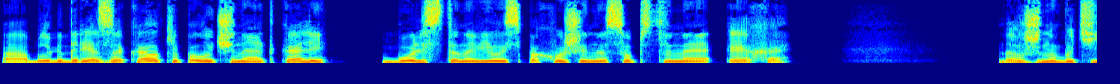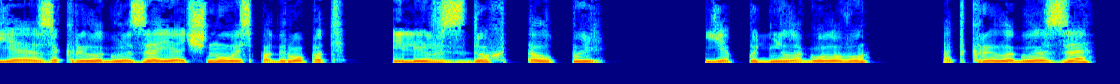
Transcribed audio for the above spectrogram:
а благодаря закалке, полученной от Кали, боль становилась похожей на собственное эхо. Должно быть, я закрыла глаза и очнулась под ропот или вздох толпы. Я подняла голову, открыла глаза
